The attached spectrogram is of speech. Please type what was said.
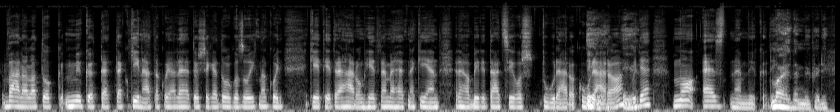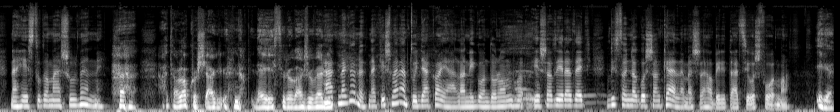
vállalatok működtettek, kínáltak olyan lehetőséget dolgozóiknak, hogy két hétre, három hétre mehetnek ilyen rehabilitációs túrára, kúrára, Igen. ugye? Ma ez nem működik. Ma ez nem működik. Nehéz tudomásul venni? hát a lakosságnak nehéz tudomásul venni. Hát meg önöknek embernek is, mert nem tudják ajánlani, gondolom, és azért ez egy viszonylagosan kellemes rehabilitációs forma. Igen.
